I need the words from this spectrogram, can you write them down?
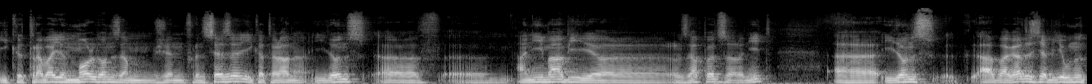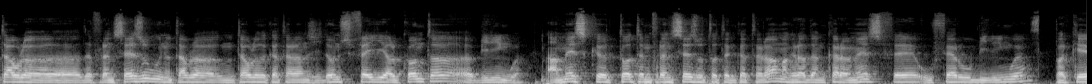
i que treballen molt doncs, amb gent francesa i catalana. I doncs uh, uh, animava uh, els àpats a la nit Uh, I doncs, a vegades hi havia una taula de francesos i una taula, una taula de catalans, i doncs feia el conte uh, bilingüe. A més que tot en francès o tot en català, m'agrada encara més fer, ho fer-ho bilingüe, perquè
